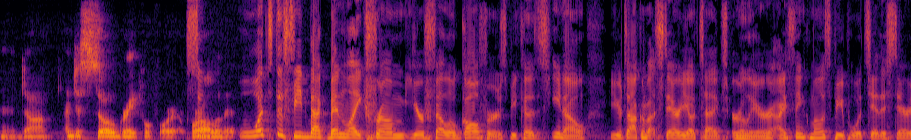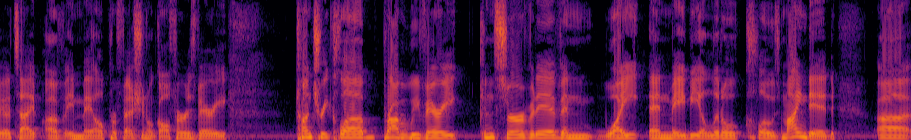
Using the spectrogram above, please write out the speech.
and um, I'm just so grateful for it, for So- all of it. What's the feedback been like from your fellow golfers? Because, you know, you're talking about stereotypes earlier. I think most people would say the stereotype of a male professional golfer is very country club, probably very conservative and white and maybe a little closed minded. Uh,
